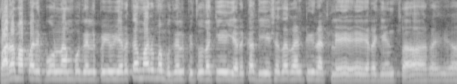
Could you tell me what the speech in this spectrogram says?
పరమ పరిపూర్ణంబు తెలిపి ఎరక మర్మము తెలిపి తుదకి ఎరక దీశధరంటి రట్లే ఎరగించారయ్యా.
